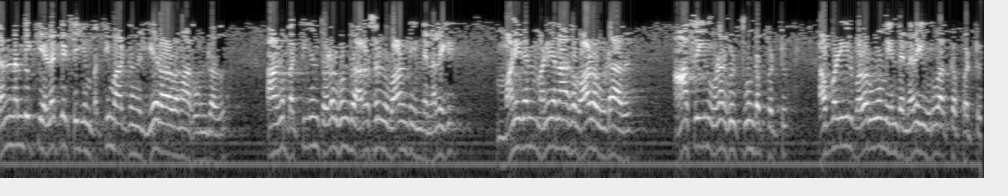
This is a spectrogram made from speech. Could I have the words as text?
தன்னம்பிக்கை இழக்கச் செய்யும் பக்தி மார்க்கங்கள் ஏராளமாக உள்ளது. ஆக பக்தியின் தொடர் கொண்டு அரசர்கள் வாழ்ந்த இந்த நிலையில் மனிதன் மனிதனாக வாழ விடாது. ஆசையின் உணர்வுகள் தூண்டப்பட்டு அவ்வழியில் வளர்வோம் என்ற நிலை உருவாக்கப்பட்டு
